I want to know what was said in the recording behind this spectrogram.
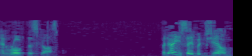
and wrote this Gospel. But now you say, but Jim,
